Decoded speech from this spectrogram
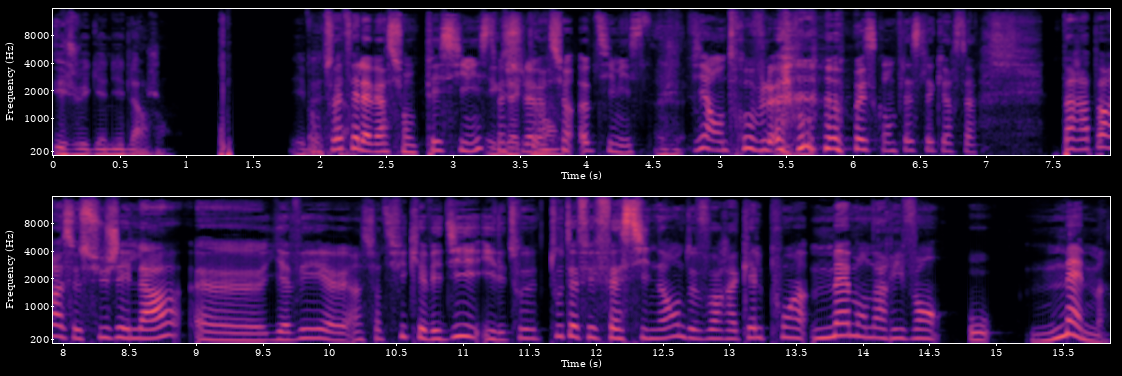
et je vais gagner de l'argent. Et Donc toi, tu es la version pessimiste, moi je suis la version optimiste. Viens, on trouve le... où est-ce qu'on place le curseur. Par rapport à ce sujet-là, euh, il y avait euh, un scientifique qui avait dit il est tout, tout, à fait fascinant de voir à quel point, même en arrivant au même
